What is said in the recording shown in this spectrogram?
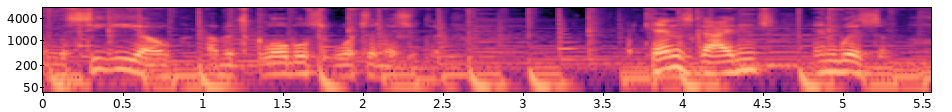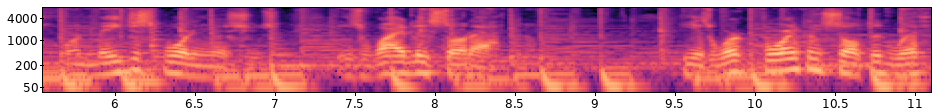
and the CEO of its Global Sports Initiative. Ken's guidance and wisdom on major sporting issues is widely sought after. He has worked for and consulted with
